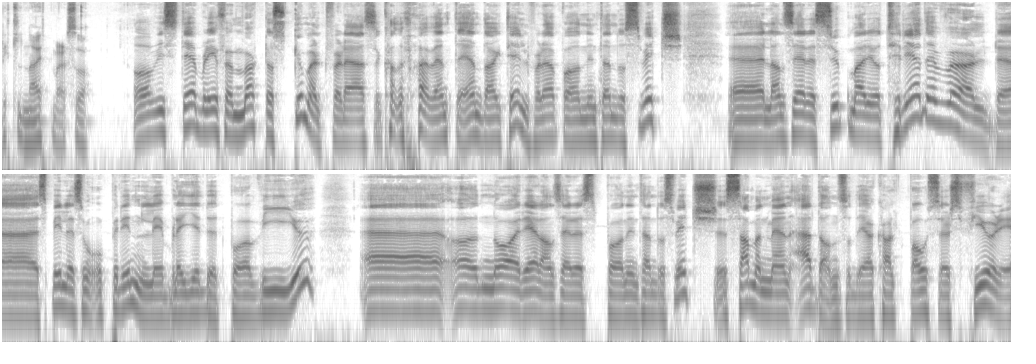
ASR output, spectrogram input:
Little Nightmares òg. Og hvis det blir for mørkt og skummelt for deg, så kan du bare vente en dag til, for det er på Nintendo Switch. Eh, lanseres Super Mario 3D World, eh, spillet som opprinnelig ble gitt ut på VU. Uh, og nå relanseres på Nintendo Switch sammen med en add-on som de har kalt Bowsers Fury,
